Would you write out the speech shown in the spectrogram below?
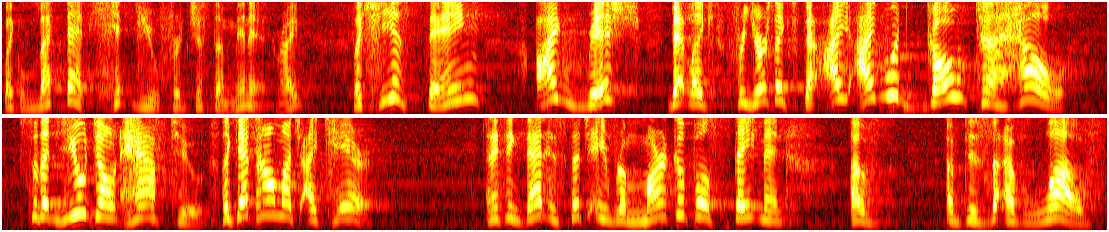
like, let that hit you for just a minute, right? Like, he is saying, I wish that, like, for your sake, that I, I would go to hell so that you don't have to. Like, that's how much I care. And I think that is such a remarkable statement of, of, of love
